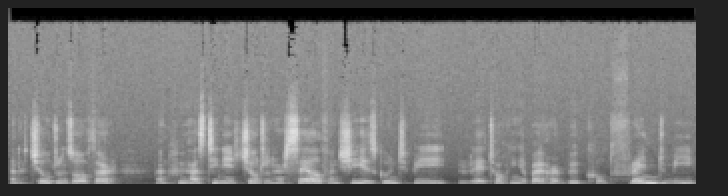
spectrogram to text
and a children's author and who has teenage children herself, and she is going to be uh, talking about her book called Friend Me,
